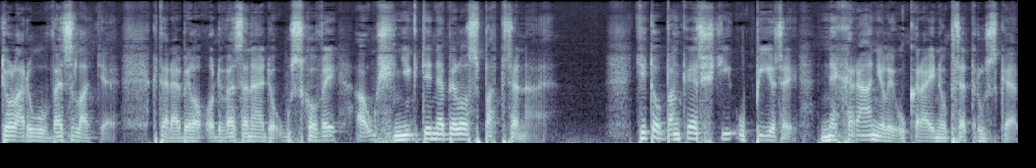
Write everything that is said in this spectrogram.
dolarů ve zlatě, které bylo odvezené do úschovy a už nikdy nebylo spatřené. Tito bankéřští upíři nechránili Ukrajinu před Ruskem.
